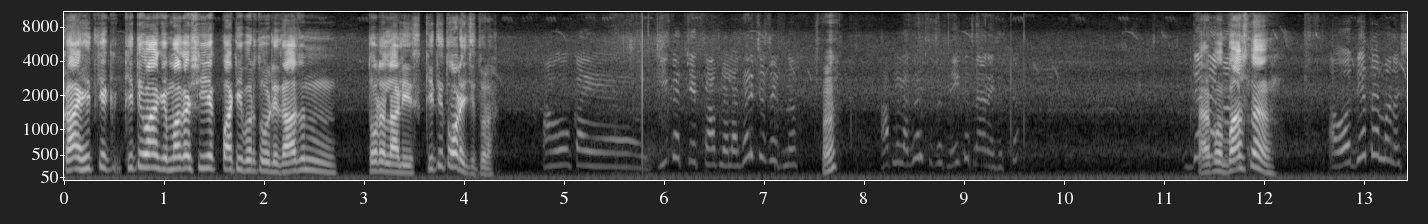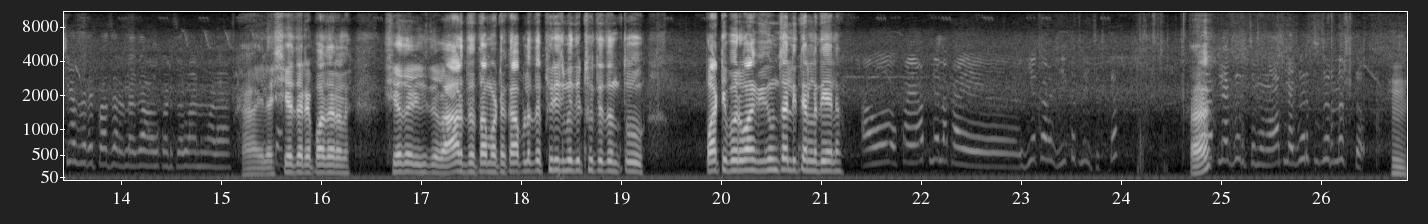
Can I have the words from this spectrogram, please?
काय इतके किती वांगे? मगाशी एक पाठीभर तोडले तर अजून तोडायला आलीस. किती तोडायची तुला? अहो काय अं, इकतचे आहेत का? आपल्याला घरचेच आहेत ना? हं? आपल्याला घरचेच आहेत ना? इकत नाही आणायचे आहेत का अरे देतोय पण बस ना. म्हणा- अहो देतोय म्हणा. शेजारी पाजाराला गावाकडचा वानवाळा हा शेजारी पाजाराला शेजारी इथं अर्ध टमाटर कापलं तर फ्रीजमध्ये ठेवते आणि तू पाठीभर वांगे घेऊन चालली त्यांना द्यायला. अहो काय आपल्याला काय अं, हे करायचं इकत नाही का? हा? आपल्या घरचं म्हणून आपल्या घरचं जर नसतं हम्म.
